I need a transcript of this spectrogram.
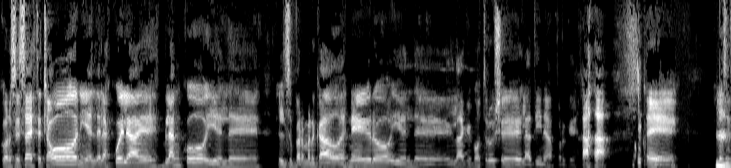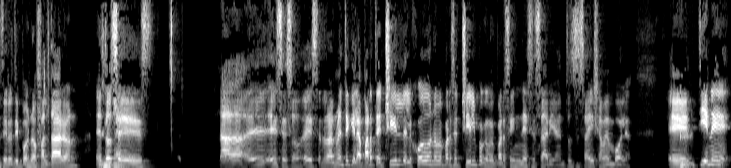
conoces a este chabón y el de la escuela es blanco y el de el supermercado es negro y el de la que construye es latina, porque jaja, eh, los Mm. estereotipos no faltaron. Entonces, nada, e- es eso. Es realmente que la parte chill del juego no me parece chill porque me parece innecesaria. Entonces ahí ya me embola. Eh, Mm. Tiene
